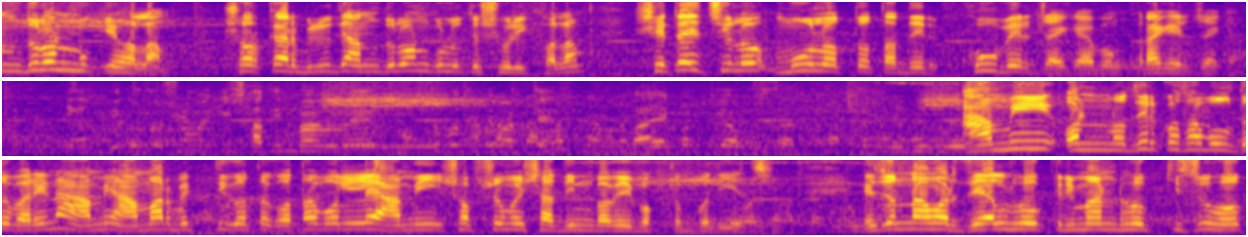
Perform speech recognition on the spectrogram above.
আন্দোলনমুখী হলাম? সরকার বিরোধী আন্দোলনগুলোতে শরিক হলাম, সেটাই ছিল মূলত তাদের ক্ষোভের জায়গা এবং রাগের জায়গা। স্বাধীনভাবে আমি অন্যদের কথা বলতে পারি না। আমি আমার ব্যক্তিগত কথা বললে আমি সবসময় স্বাধীনভাবে বক্তব্য দিয়েছি। এজন্য আমার জেল হোক, রিমান্ড হোক, কিছু হোক,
